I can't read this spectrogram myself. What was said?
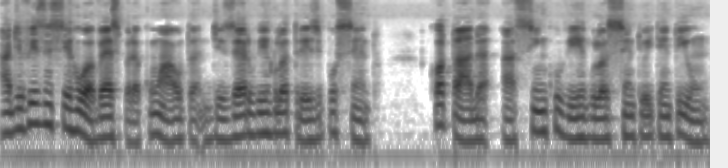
A divisa encerrou a véspera com alta de 0,13%, cotada a 5,181.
